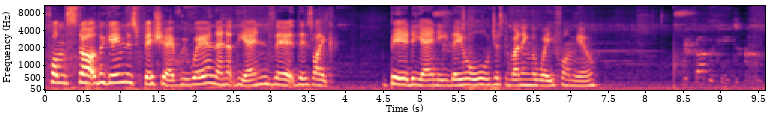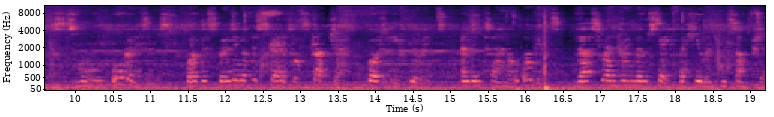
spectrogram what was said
from the start of the game there's fish everywhere and then at the end there there's like barely any. They're all just running away from you. Disposing of the skeletal structure, bodily fluids, and internal organs, thus rendering them safe for human consumption.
